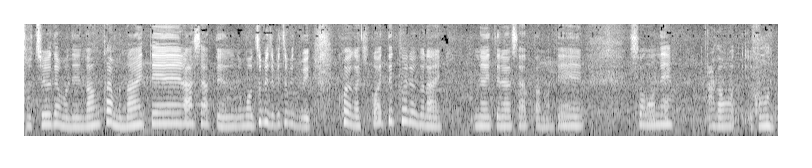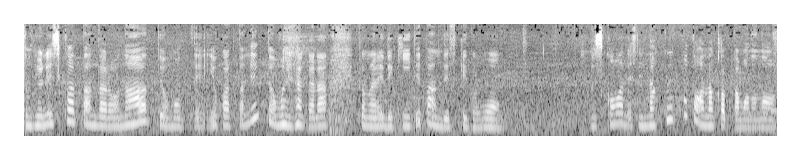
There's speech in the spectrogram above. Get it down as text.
途中でもね何回も泣いてらっしゃってもうズビズビズビズビ声が聞こえてくるぐらい泣いてらっしゃったのでそのねあの本当に嬉しかったんだろうなって思ってよかったねって思いながら隣で聞いてたんですけども息子はですね泣くことはなかったものの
